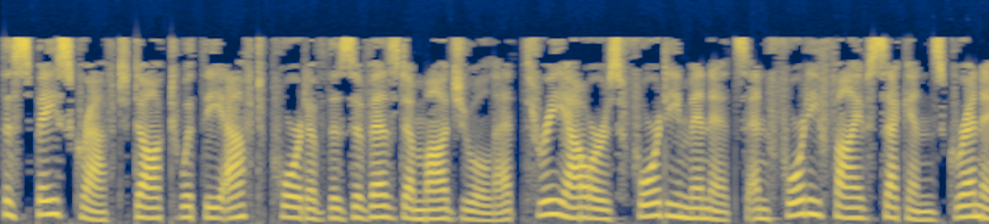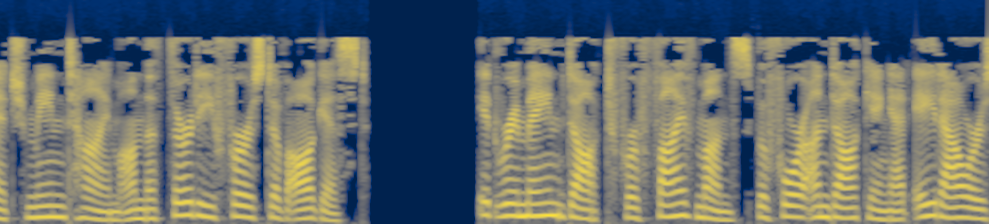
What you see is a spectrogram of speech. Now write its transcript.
The spacecraft docked with the aft port of the Zvezda module at 3 hours 40 minutes and 45 seconds Greenwich Mean Time on 31 August. It remained docked for five months before undocking at 8 hours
